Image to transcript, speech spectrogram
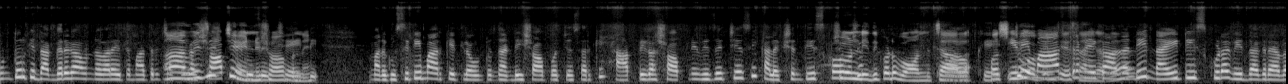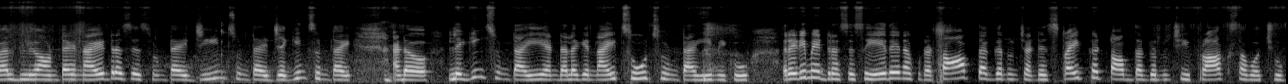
గుంటూరుకి దగ్గరగా ఉన్నవారైతే మాత్రం చక్కగా చేయండి మనకు సిటీ మార్కెట్లో ఉంటుందండి షాప్ వచ్చేసరికి హ్యాపీగా షాప్ని విజిట్ చేసి కలెక్షన్ చూడండి ఇది కూడా బాగుంది చాలా. ఇవి మాత్రమే కాదండి నైటీస్ కూడా వీరి దగ్గర అవైలబుల్గా ఉంటాయి. నైట్ డ్రెస్సెస్ ఉంటాయి జీన్స్ ఉంటాయి జెగ్గిన్స్ ఉంటాయి అండ్ లెగ్గింగ్స్ ఉంటాయి అండ్ అలాగే నైట్ సూట్స్ ఉంటాయి మీకు. రెడీమేడ్ డ్రెస్సెస్ ఏదైనా కూడా టాప్ దగ్గర నుంచి అంటే స్ట్రైట్ కట్ టాప్ దగ్గర నుంచి ఫ్రాక్స్ అవ్వచ్చు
